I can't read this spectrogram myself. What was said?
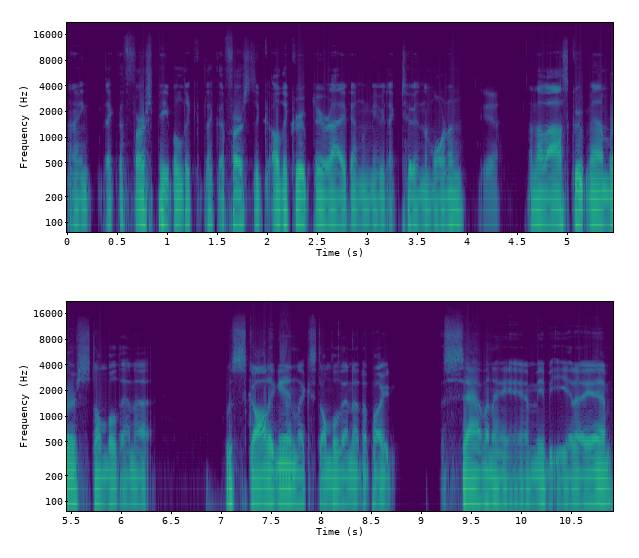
I think like the first people to like the first other group to arrive in maybe like two in the morning Yeah. and the last group member stumbled in at was Scott again, like stumbled in at about seven a.m., maybe eight a.m.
